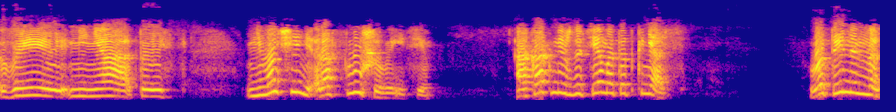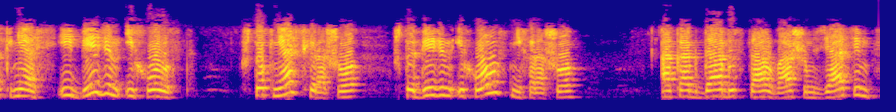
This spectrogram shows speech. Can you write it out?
«Вы меня, то есть, не очень расслушиваете. А как между тем этот князь?» «Вот именно князь, и беден, и холост. Что князь — хорошо, что беден и холост — нехорошо» а когда бы стал вашим зятем,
